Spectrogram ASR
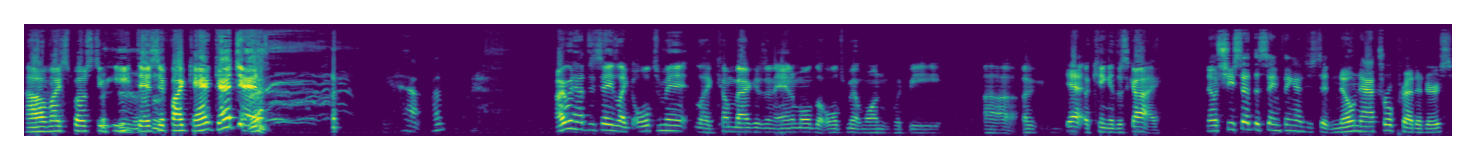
How am I supposed to eat this if I can't catch it? Yeah, I'm, I would have to say, like, ultimate, like, come back as an animal. The ultimate one would be uh, a, yeah. a king of the sky. No, she said the same thing I just did. No natural predators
